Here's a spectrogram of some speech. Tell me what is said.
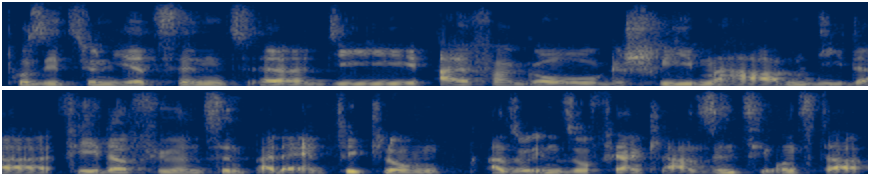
positioniert sind, äh, die AlphaGo geschrieben haben, die da federführend sind bei der Entwicklung. Also insofern klar sind sie uns da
